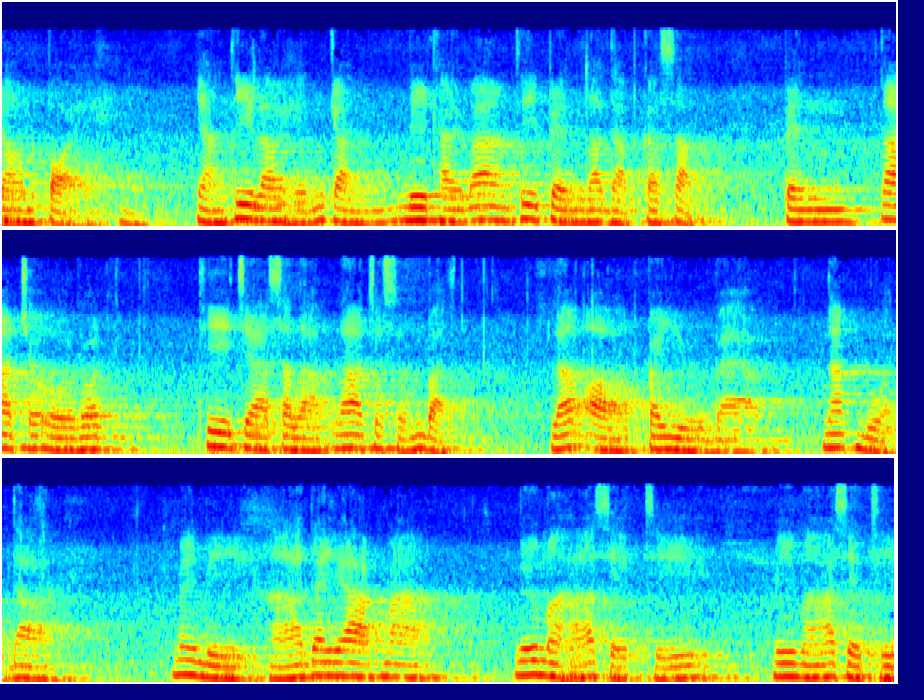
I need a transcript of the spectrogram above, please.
ยอมปล่อย อย่างที่เราเห็นกันมีใครบ้างที่เป็นระดับกษัตริย์ เป็นราชโอรสที่จะสละราชสมบัติ แล้วออกไปอยู่แบบนักบวชได้ ไม่มีหาได้ยากมาก หรือมหาเศรษฐี มีมหาเศรษฐี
